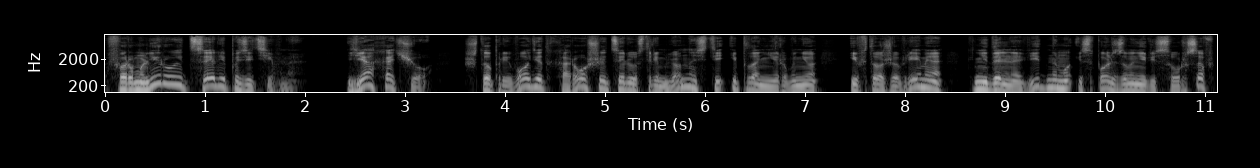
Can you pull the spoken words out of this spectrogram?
Формулирует цели позитивно. «Я хочу», что приводит к хорошей целеустремленности и планированию, и в то же время к недальновидному использованию ресурсов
